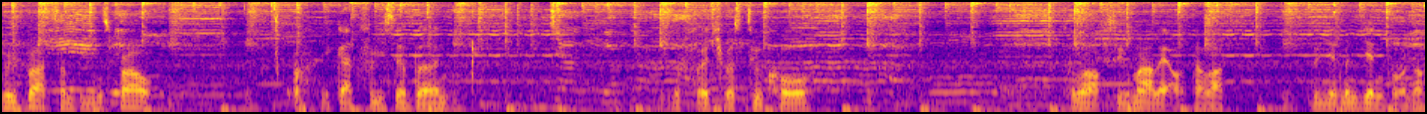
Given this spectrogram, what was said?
we brought some bean sprout. It got freezer burn. The fridge was too cold. ถั่วงอกซื้อมาแล้วแต่ว่าตู้เย็นมันเย็นโผล่เนาะ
